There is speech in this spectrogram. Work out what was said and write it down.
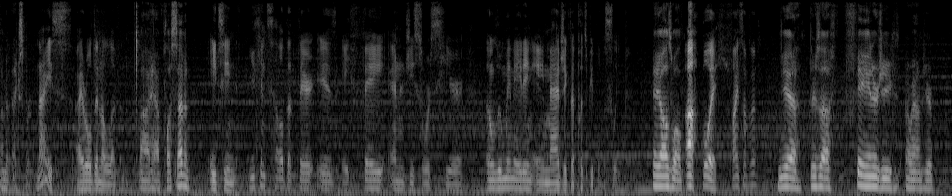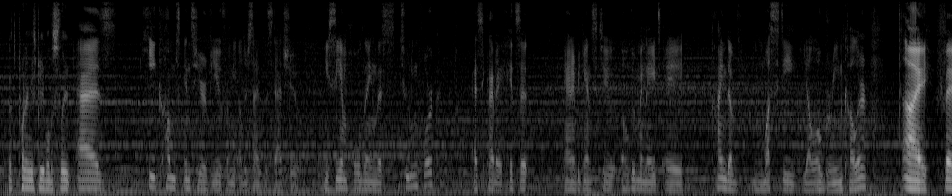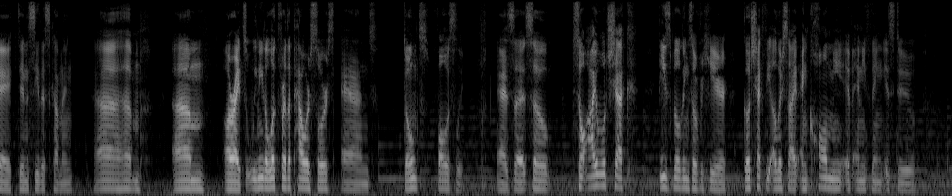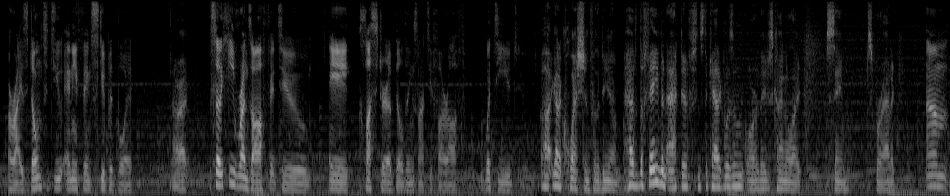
I'm an expert. Nice. I rolled an 11. I have plus seven. 18. You can tell that there is a Fey energy source here, illuminating a magic that puts people to sleep. Hey, Oswald. Ah, boy, find something? Yeah, there's a fey energy around here that's putting these people to sleep. As he comes into your view from the other side of the statue, you see him holding this tuning fork as he kind of hits it, and it begins to illuminate a kind of musty yellow green color. I, Faye, didn't see this coming. Um, um, alright, so we need to look for the power source and don't fall asleep. As, uh, so, so I will check these buildings over here, go check the other side, and call me if anything is to arise. Don't do anything stupid, boy. All right. So he runs off into a cluster of buildings not too far off. What do you do? Uh, I got a question for the DM. Have the Fae been active since the Cataclysm, or are they just kind of like same sporadic? Um,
